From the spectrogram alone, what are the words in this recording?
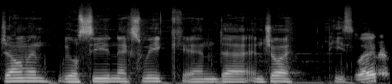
gentlemen, we will see you next week and uh, enjoy. Peace. later.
